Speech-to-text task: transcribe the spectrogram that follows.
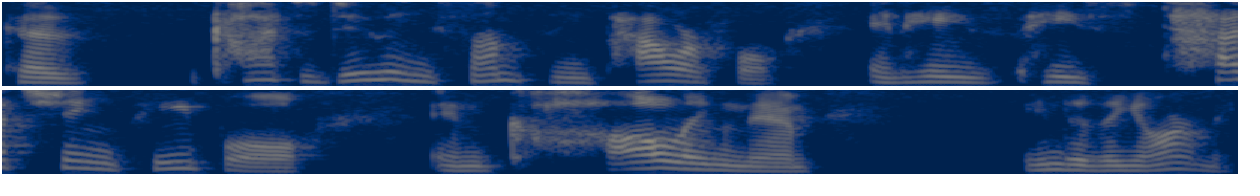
Because God's doing something powerful and he's he's touching people and calling them into the army.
